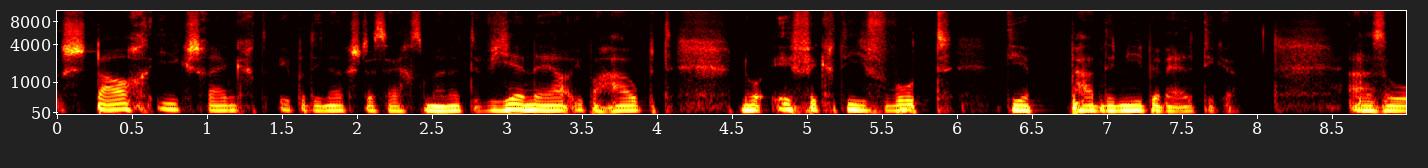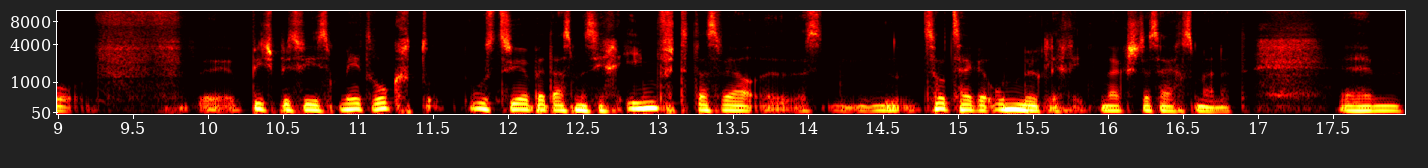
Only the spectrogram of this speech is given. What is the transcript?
stark eingeschränkt über die nächsten sechs Monate, wie er überhaupt noch effektiv will, die Pandemie bewältigen also beispielsweise mehr Druck auszuüben, dass man sich impft, das wäre äh, sozusagen unmöglich in den nächsten sechs Monaten. Ähm,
